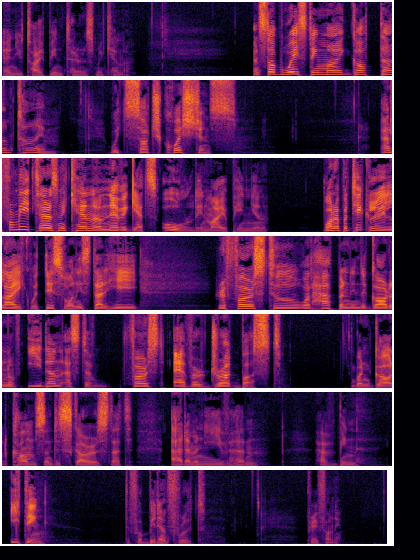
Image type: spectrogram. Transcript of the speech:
and you type in Terence McKenna. And stop wasting my goddamn time with such questions. And for me, Terence McKenna never gets old, in my opinion. What I particularly like with this one is that he refers to what happened in the Garden of Eden as the first ever drug bust, when God comes and discovers that Adam and Eve had, have been eating the forbidden fruit. Pretty funny.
